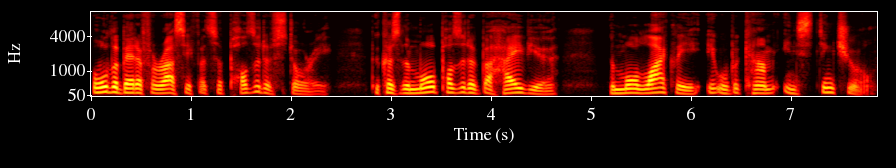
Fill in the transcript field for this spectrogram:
All the better for us if it's a positive story, because the more positive behavior, the more likely it will become instinctual.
